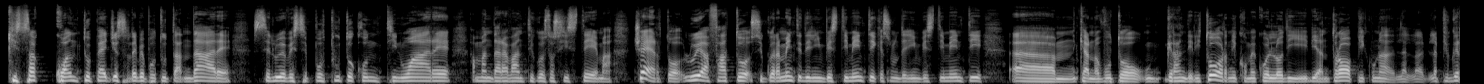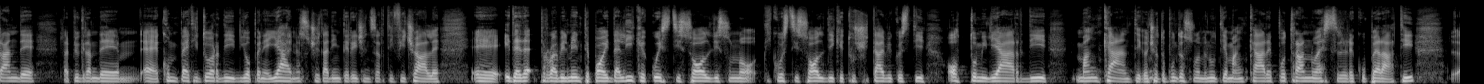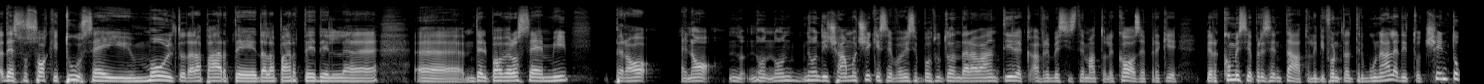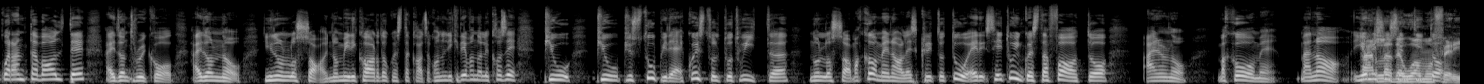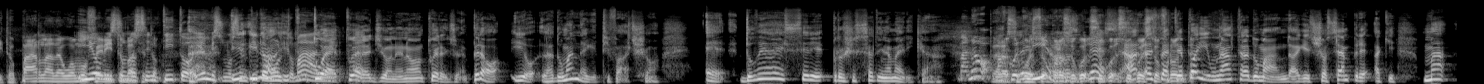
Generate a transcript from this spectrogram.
chissà quanto peggio sarebbe potuto andare se lui avesse potuto continuare a mandare avanti questo sistema. Certo, lui ha fatto sicuramente degli investimenti che sono degli investimenti ehm, che hanno avuto grandi ritorni, come quello di, di Anthropic, una, la, la, la, più grande, la più grande eh, competitor di, di, OpenAI, una società di intelligenza artificiale, eh, ed è probabilmente poi da lì che questi soldi sono, di questi soldi che tu citavi, questi 8 miliardi mancanti, che a un certo punto sono venuti a mancare, potranno essere recuperati. Adesso so che tu sei molto dalla parte, dalla parte del, eh, del povero Sammy, però eh no, no, non, non, diciamoci che se avesse potuto andare avanti avrebbe sistemato le cose, perché per come si è presentato lì di fronte al tribunale ha detto 140 volte I don't recall, I don't know, io non lo so, non mi ricordo questa cosa. Quando gli chiedevano le cose più, più, più stupide, è questo il tuo tweet? Non lo so, ma come no? L'hai scritto tu? sei tu in questa foto? I don't know, ma come? Ma no, io parla mi sono da sentito... uomo ferito, parla da uomo io ferito. Mi sono sentito, io mi sono sentito io, no, molto tu, male. Tu hai, tu hai eh. ragione, no? Tu hai ragione. Però io la domanda che ti faccio è doveva essere processato in America. Ma no, però ma su quella questo, lì però su, su, su, questo Aspetta, fronte... e poi un'altra domanda che ho sempre a chi... Ma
